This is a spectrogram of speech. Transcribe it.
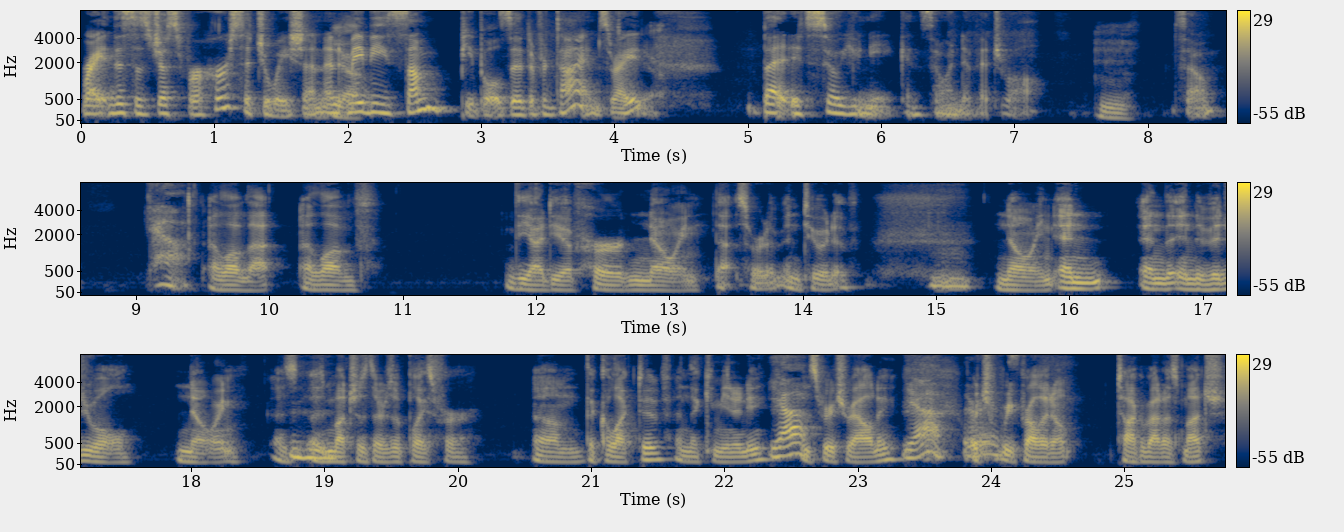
right? This is just for her situation and Yeah. maybe some people's at different times, right? Yeah. But it's so unique and so individual. Mm. So, yeah. I love that. I love the idea of her knowing that sort of intuitive Mm. knowing and and the individual knowing as, as Mhm. much as there's a place for um, the collective and the community Yeah. and spirituality, Yeah. which is. we probably don't talk about as much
